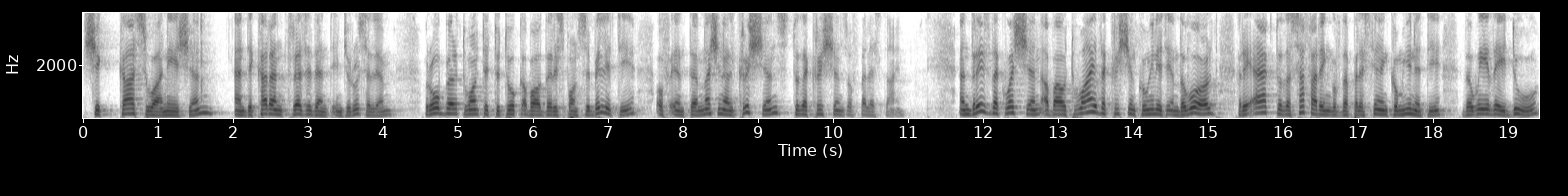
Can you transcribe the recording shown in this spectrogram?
Chickasaw Nation and a current resident in Jerusalem, Robert wanted to talk about the responsibility of international Christians to the Christians of Palestine and raised the question about why the Christian community in the world react to the suffering of the Palestinian community the way they do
